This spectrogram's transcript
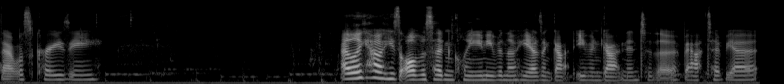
That was crazy. I like how he's all of a sudden clean even though he hasn't got even gotten into the bathtub yet.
